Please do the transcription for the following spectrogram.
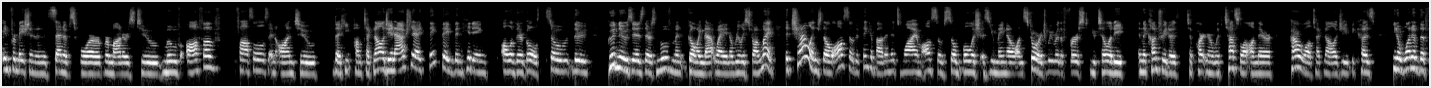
information and incentives for Vermonters to move off of fossils and onto the heat pump technology. And actually, I think they've been hitting all of their goals. So the good news is there's movement going that way in a really strong way. The challenge, though, also to think about, and it's why I'm also so bullish, as you may know, on storage. We were the first utility in the country to, to partner with Tesla on their Powerwall technology because you know one of the,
